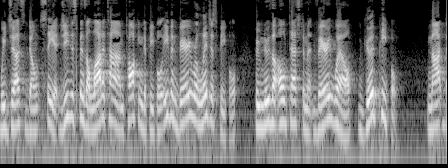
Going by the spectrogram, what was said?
We just don't see it. Jesus spends a lot of time talking to people, even very religious people who knew the Old Testament very well, good people, not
